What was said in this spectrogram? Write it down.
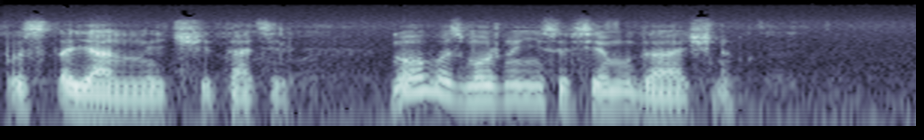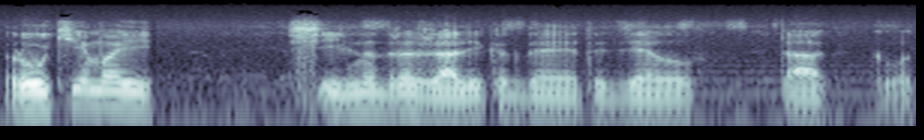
постоянный читатель, но, возможно, не совсем удачно. Руки мои сильно дрожали, когда я это делал. Так вот.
